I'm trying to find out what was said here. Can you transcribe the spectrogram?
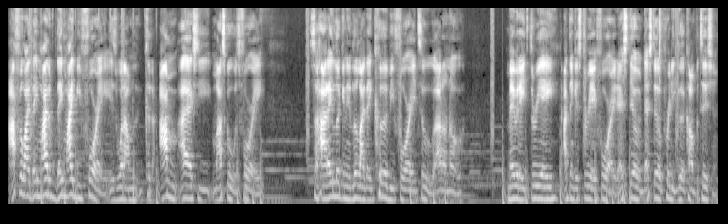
I feel like they might have they might be 4A is what I'm cause I'm I actually my school was 4A. So how they looking it look like they could be 4A too. I don't know. Maybe they 3A. I think it's 3A 4A. That's still that's still pretty good competition.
